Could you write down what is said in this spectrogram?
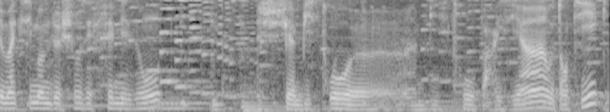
Le maximum de choses est fait maison. Je suis un bistrot, un bistrot parisien, authentique.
